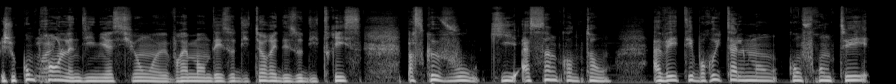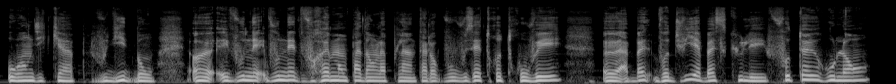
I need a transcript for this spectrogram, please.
je comprends l'indignation euh, vraiment des auditeurs et des auditrices parce que vous, qui à 50 ans avez été brutalement confronté au handicap, vous dites bon euh, et vous n'êtes vous n'êtes vraiment pas dans la plainte alors que vous vous êtes retrouvé, euh, à ba- votre vie a basculé, fauteuil roulant,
